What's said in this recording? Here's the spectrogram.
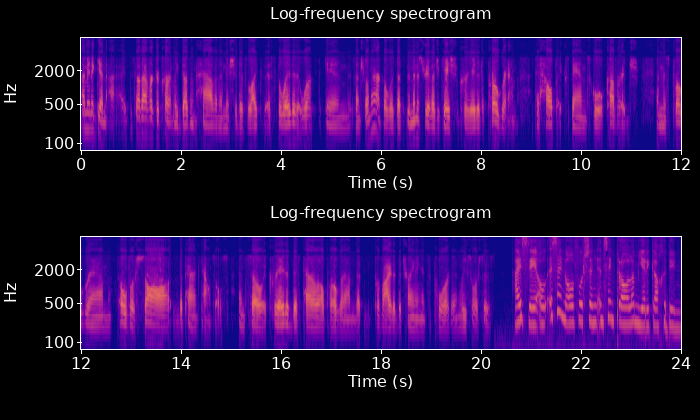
I mean, again, I, South Africa currently doesn't have an initiative like this. The way that it worked in Central America was that the Ministry of Education created a program to help expand school coverage and this program oversaw the parent councils. And so it created this parallel program that provided the training and support and resources. Hy sê al is sy navorsing in Sentraal-Amerika gedoen,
